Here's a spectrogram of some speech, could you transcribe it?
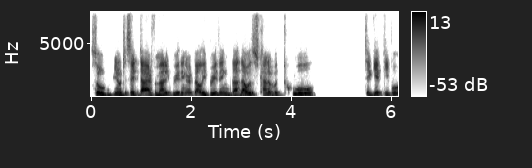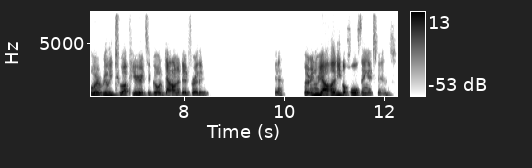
So, you know, to say diaphragmatic breathing or belly breathing, that, that was kind of a tool to get people who are really too up here to go down a bit further. Okay. But in reality, the whole thing expands.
